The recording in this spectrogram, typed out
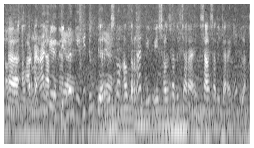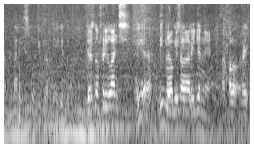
uh, alternatif. Dia bilang kayak gitu, there Ya. is no alternatif. Ya, salah satu cara, salah satu caranya adalah kapitalisme. Dia bilang kayak gitu. There's no free lunch Iya, dia kalau bilang kayak misalnya gitu. Reagan ya. Nah, kalau Re-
